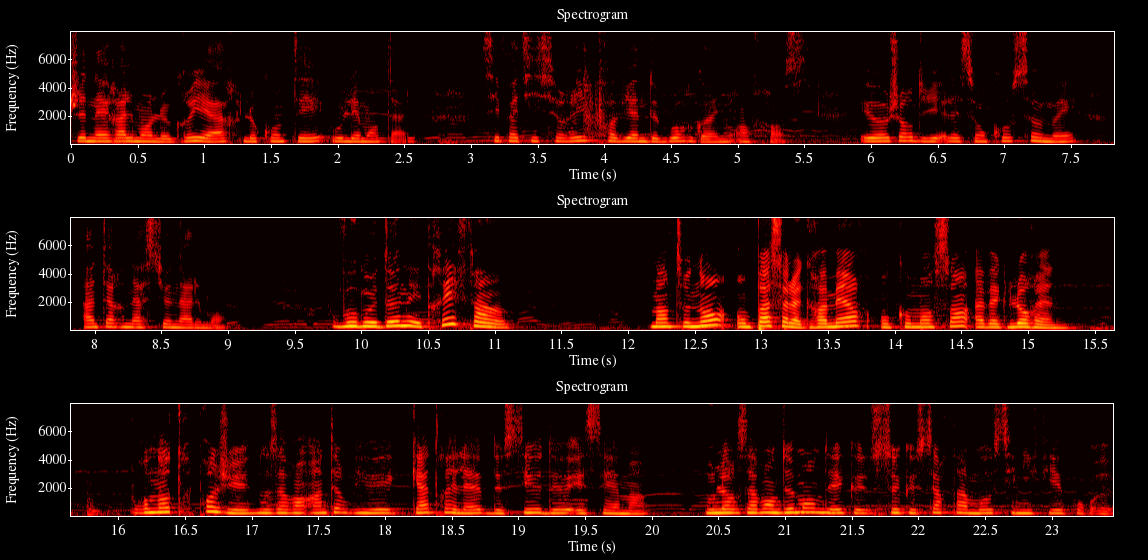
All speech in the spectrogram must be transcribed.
généralement le gruyère, le comté ou l'emmental. Ces pâtisseries proviennent de Bourgogne en France et aujourd'hui elles sont consommées internationalement. Vous me donnez très faim. Maintenant, on passe à la grammaire en commençant avec Lorraine. Pour notre projet, nous avons interviewé quatre élèves de CE2 et CM1. Nous leur avons demandé ce que certains mots signifiaient pour eux.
